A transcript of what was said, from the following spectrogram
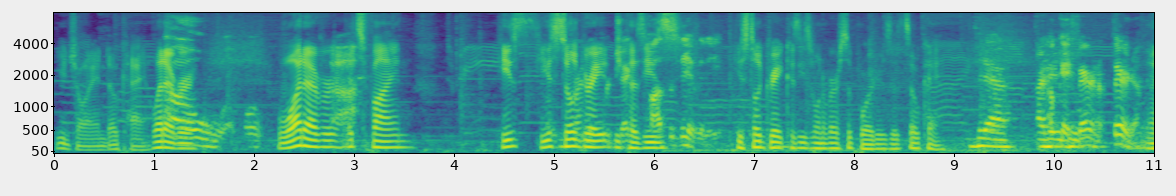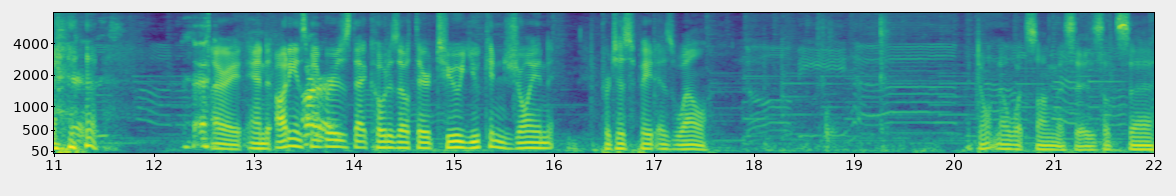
You joined. Okay. Whatever. Oh, oh, Whatever. It's fine. He's he's still trying to great because he's positivity. he's still great because he's one of our supporters. It's okay. Yeah. I hate Okay, you. fair enough. Fair enough. Fair enough. All right, and audience All right. members, that code is out there too. You can join, participate as well. I don't know what song this is. Let's uh,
